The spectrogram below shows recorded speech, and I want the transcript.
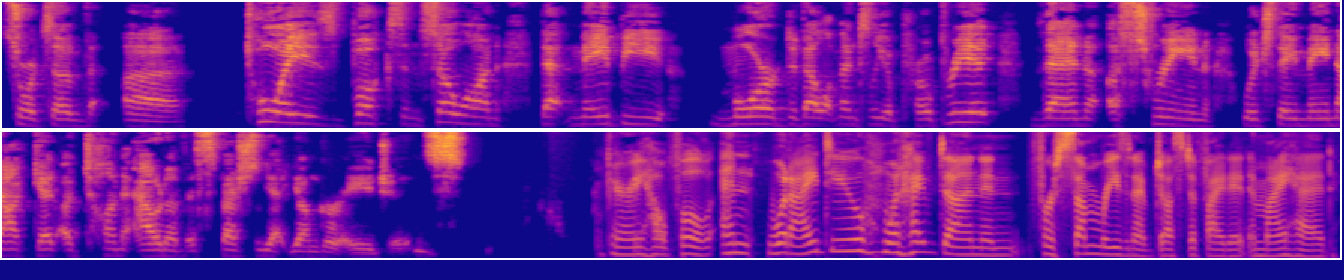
sorts of uh, toys, books, and so on that may be more developmentally appropriate than a screen, which they may not get a ton out of, especially at younger ages. Very helpful. And what I do, what I've done, and for some reason I've justified it in my head.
